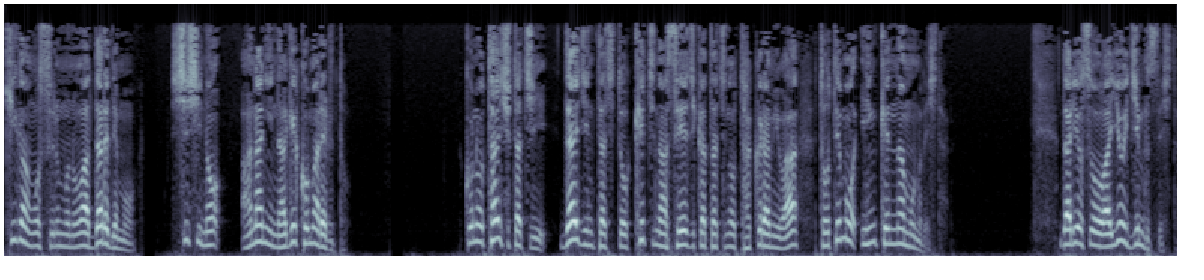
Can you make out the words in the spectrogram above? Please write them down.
祈願をする者は誰でも獅子の穴に投げ込まれると。この大主たち、大臣たちとケチな政治家たちの企みはとても陰険なものでした。ダリオス王は良い人物でした。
